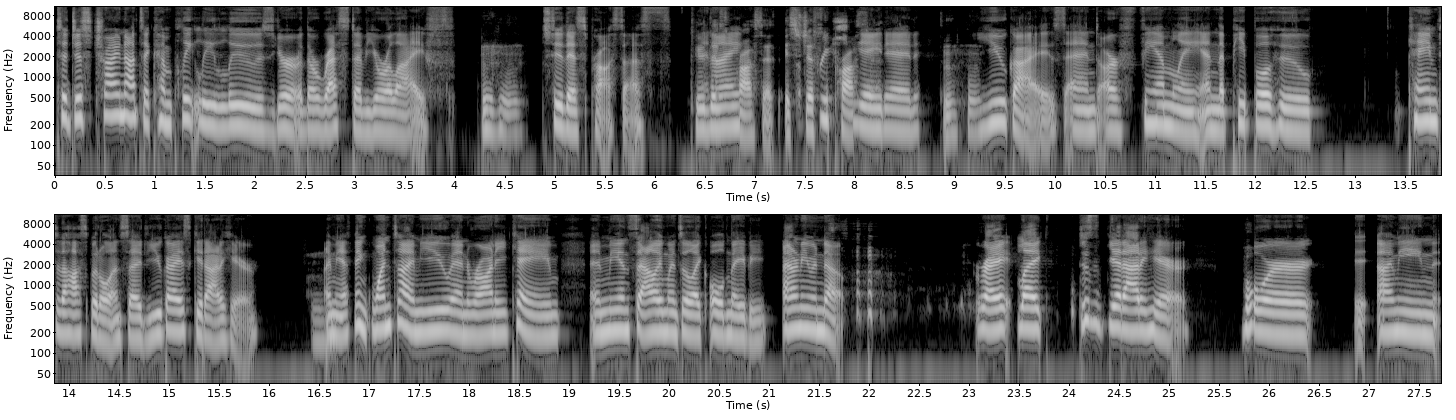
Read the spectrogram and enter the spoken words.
to just try not to completely lose your the rest of your life hmm to this process. To And this I process. It's just a process. Appreciated hmm you guys and our family and the people who came to the hospital and said, "You guys get out of here." I mean, I think one time you and Ronnie came and me and Sally went to like Old Navy. I don't even know. right? Like, just get out of here. Or, eh, I mean,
